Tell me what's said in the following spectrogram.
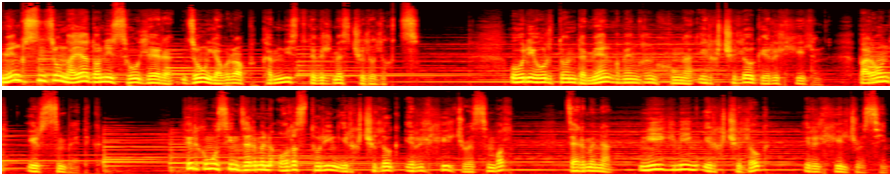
1980-ад оны сүүлээр зүүн Европ коммунист тэглэмээс чөлөөлөгдсөн. Үүний үр дүнд мянга мянган хүн эрх чөлөөг эрэлхийлэн баруунд ирсэн байдаг. Тэр хүмүүсийн зарим нь улс төрийн эрх чөлөөг эрэлхийлж байсан бол зарим нь нийгмийн эрх чөлөөг эрэлхийлж байсан юм.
